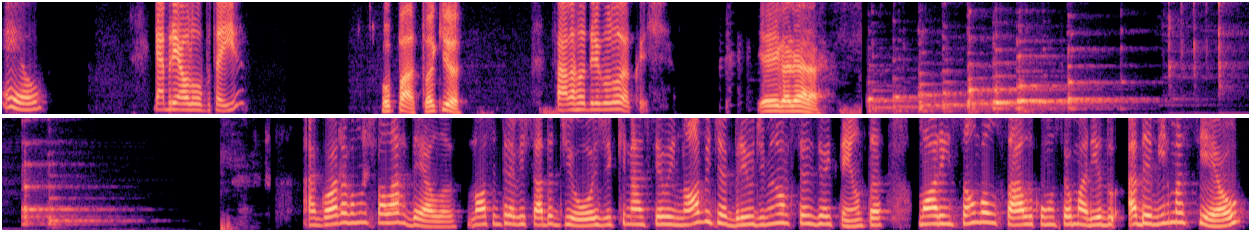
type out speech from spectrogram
Eu. Gabriel Lobo tá aí? Opa, tô aqui. Fala, Rodrigo Lucas. E aí, galera? Agora vamos falar dela, nossa entrevistada de hoje, que nasceu em 9 de abril de 1980, mora em São Gonçalo com o seu marido Ademir Maciel.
